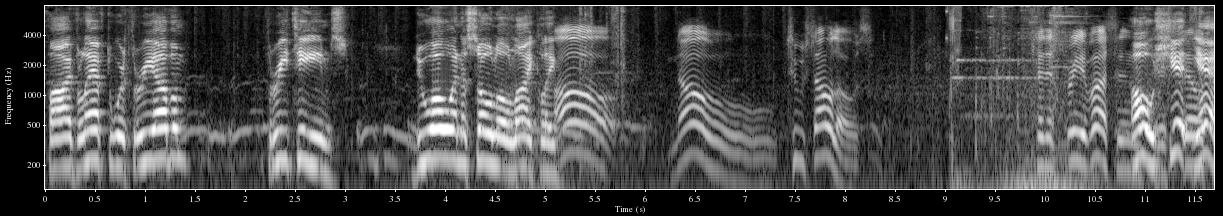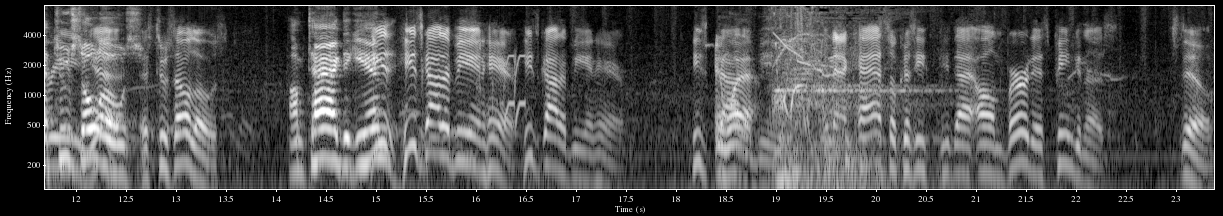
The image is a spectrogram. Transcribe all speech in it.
Five left. We're three of them. Three teams. Duo and a solo, likely. Oh, no. Two solos. Cause it's three of us. And Oh, shit, yeah, three- two solos. Yeah, it's two solos. I'm tagged again. he's got to be in here. He's got to be in here. He's got to be in that castle because he, he that um bird is pinging us. Still.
